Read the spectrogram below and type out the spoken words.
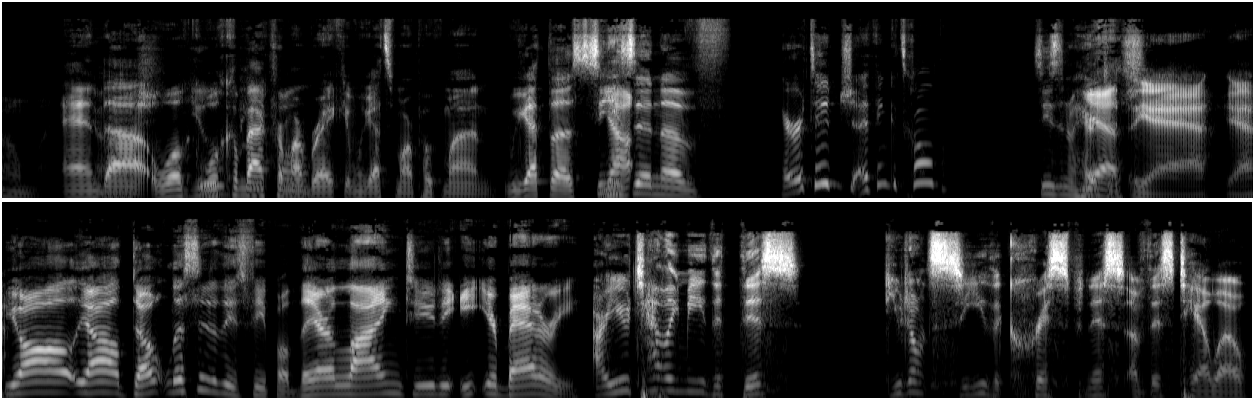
Oh my! God and gosh. uh we'll You we'll come back from our break and we got some more Pokemon. We got the Yeah. season of Heritage, I think it's called. Season of Heritage. Yes. Yeah, yeah. Y'all, y'all, don't listen to these people. They are lying to you to eat your battery. Are you telling me that this? You don't see the crispness of this Taillow?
